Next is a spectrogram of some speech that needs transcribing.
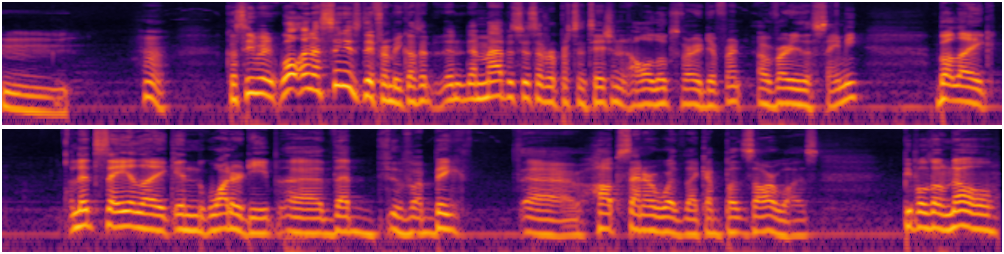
Hmm. Hmm. Because even well, in a city is different because it, the map is just a representation. It all looks very different or very the samey. But like, let's say like in Waterdeep, uh, that a big uh, hub center where like a bazaar was, people don't know,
